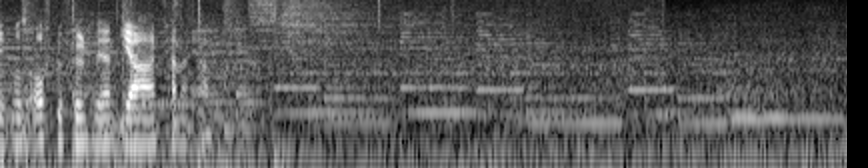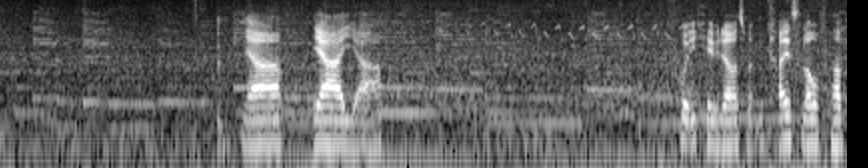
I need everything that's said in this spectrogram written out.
Weg muss aufgefüllt werden. Ja, kann er ja. Ja, ja, ja. Bevor ich hier wieder was mit dem Kreislauf habe.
